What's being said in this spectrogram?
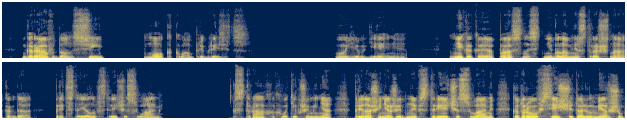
— Граф Дон Си мог к вам приблизиться. — О, Евгения! Никакая опасность не была мне страшна, когда предстояла встреча с вами. Страх, охвативший меня при нашей неожиданной встрече с вами, которого все считали умершим,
